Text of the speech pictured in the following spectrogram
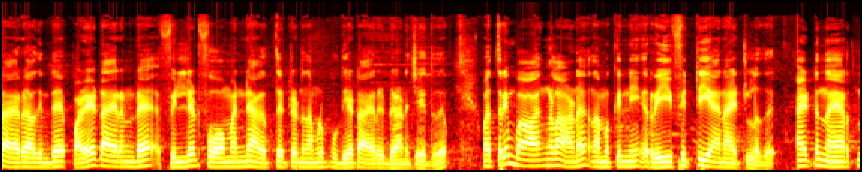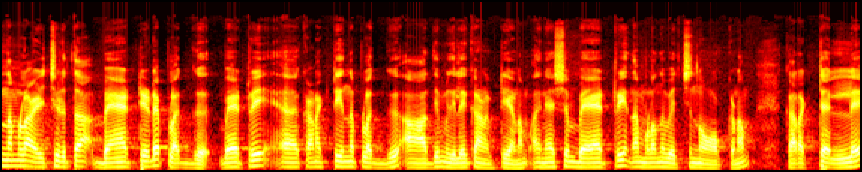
ടയർ അതിന്റെ പഴയ ടയറിന്റെ ഫില്ലഡ് ഫോം തന്നെ അകത്തിട്ടിട്ട് നമ്മൾ പുതിയ ടയർ ഇടുകയാണ് ചെയ്തത്. അപ്പോൾ അത്രയും ഭാഗങ്ങളാണ് നമുക്കിനി റീഫിറ്റ് ചെയ്യാനായിട്ടുള്ളത്. ആയിട്ട് നേരത്തെ നമ്മൾ അഴിച്ചെടുത്ത ബാറ്ററിയുടെ പ്ലഗ് ബാറ്ററി കണക്ട് ചെയ്യുന്ന പ്ലഗ് ആദ്യം ഇതിലേക്ക് കണക്ട് ചെയ്യണം. അതിനുശേഷം ബാറ്ററി നമ്മളൊന്ന് വെച്ച് നോക്കണം. കറക്റ്റ് അല്ലേ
